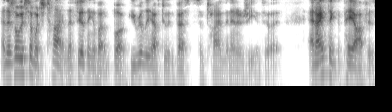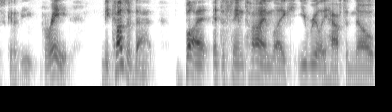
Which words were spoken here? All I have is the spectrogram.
And there's always so much time. That's the other thing about a book. You really have to invest some time and energy into it. And I think the payoff is going to be great because of that. But at the same time, like you really have to know,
